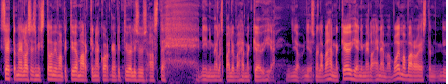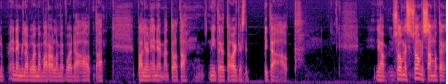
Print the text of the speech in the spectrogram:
Se, että meillä olisi esimerkiksi toimivampi työmarkkina ja korkeampi työllisyysaste, niin, meillä olisi paljon vähemmän köyhiä. Ja jos meillä on vähemmän köyhiä, niin meillä on enemmän voimavaroja, ja enemmillä voimavaroilla me voidaan auttaa paljon enemmän tuota, niitä, joita oikeasti pitää auttaa. Ja Suomessa, Suomessa on muuten,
